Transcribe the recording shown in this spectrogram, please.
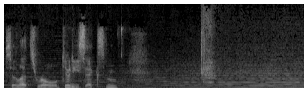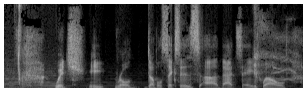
so let's roll 2d6 Hmm. which he rolled double sixes. Uh that's a 12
